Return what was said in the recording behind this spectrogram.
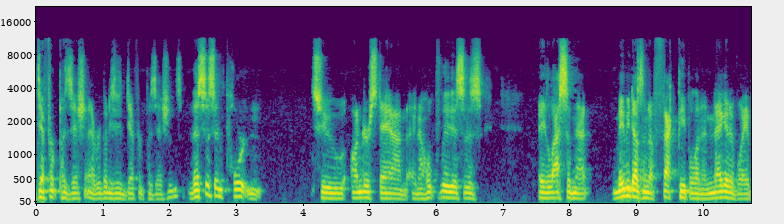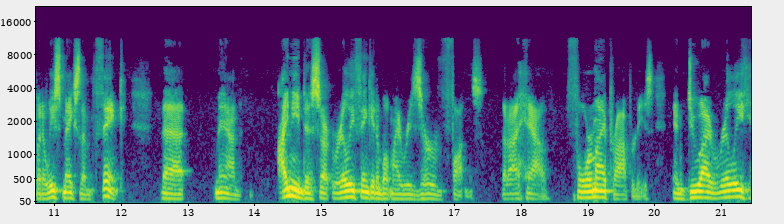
different position. Everybody's in different positions. This is important to understand, and hopefully, this is a lesson that maybe doesn't affect people in a negative way, but at least makes them think that, man, I need to start really thinking about my reserve funds that I have for my properties. And do I really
